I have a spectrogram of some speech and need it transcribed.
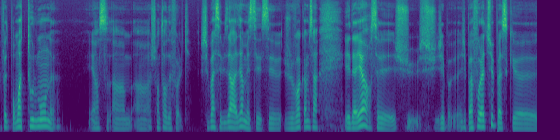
En fait pour moi tout le monde est un- un chanteur de folk je sais pas, c'est bizarre à dire, mais c'est, je le vois comme ça. Et d'ailleurs, je, j'ai pas faux là-dessus parce que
